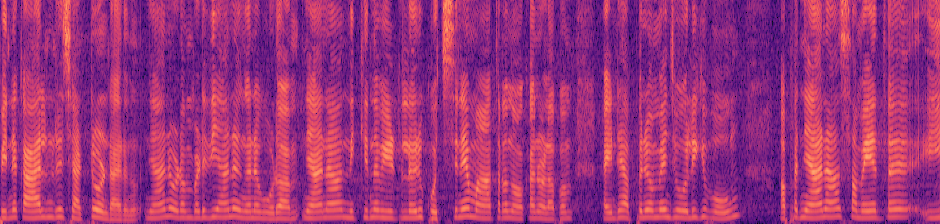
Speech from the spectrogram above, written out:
പിന്നെ കാലിന്റെ ഒരു ചട്ടും ഉണ്ടായിരുന്നു. ഞാൻ ഉടമ്പടി ധ്യാനം എങ്ങനെ കൂടുക ഞാൻ ആ നിൽക്കുന്ന വീട്ടിലൊരു കൊച്ചിനെ മാത്രം നോക്കാനുള്ളൂ. അപ്പം അതിന്റെ അപ്പനും അമ്മയും ജോലിക്ക് പോവും. അപ്പം ഞാൻ ആ സമയത്ത് ഈ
